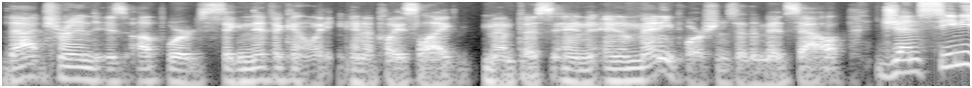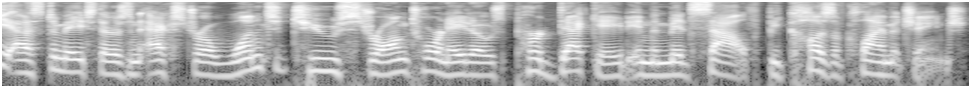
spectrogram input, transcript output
that trend is upward significantly in a place like Memphis and, and in many portions of the Mid South. Gensini estimates there's an extra one to two strong tornadoes per decade in the Mid South because of climate change,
